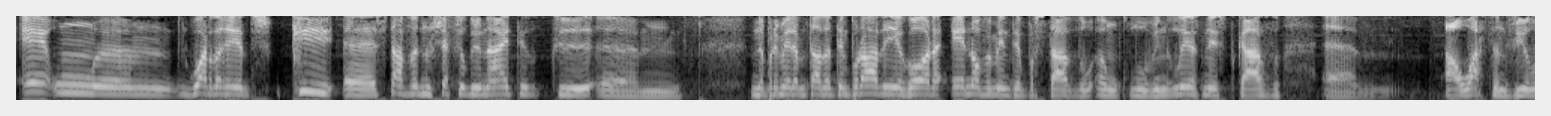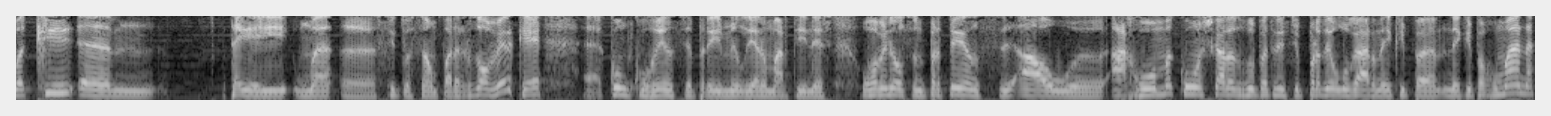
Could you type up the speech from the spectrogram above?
É um, um guarda-redes que uh, estava no Sheffield United, que um, na primeira metade da temporada e agora é novamente emprestado a um clube inglês, neste caso ao Aston Villa, que tem aí uma uh, situação para resolver, que é a concorrência para Emiliano Martínez. O Robin Olsen pertence ao, uh, à Roma, com a chegada de Rui Patrício perdeu lugar na equipa, na equipa romana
